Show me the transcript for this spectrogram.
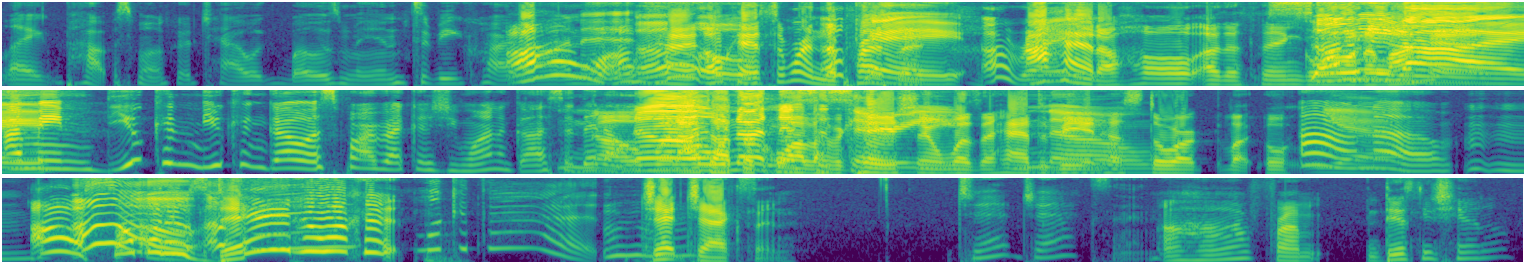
like Pop Smoke Smoker Chadwick Boseman to be quite Oh, honest. okay. Oh, okay, so we're in the present. okay, all right. I had a whole other thing so going on did in my head. I. I mean, you can you can go as far back as you want to go. I said they no, don't. but I No, thought the qualification necessary. was it had to be a historic. Like, oh, Oh Yeah. no. Mm-mm. oh, someone Oh, who's dead. Who I could? look at that. Mhm. Jet Jackson. Jet Jackson. Uh huh. From Disney Channel.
